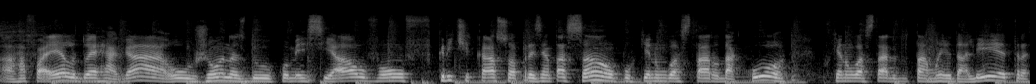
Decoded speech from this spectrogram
a Rafaela do RH ou o Jonas do comercial vão criticar a sua apresentação porque não gostaram da cor, porque não gostaram do tamanho da letra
